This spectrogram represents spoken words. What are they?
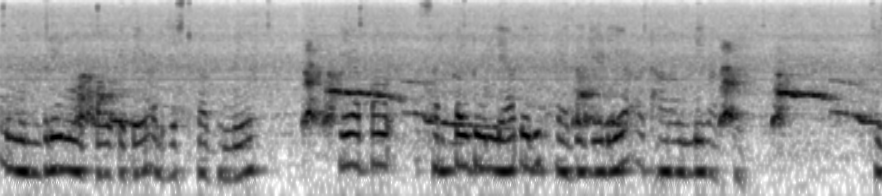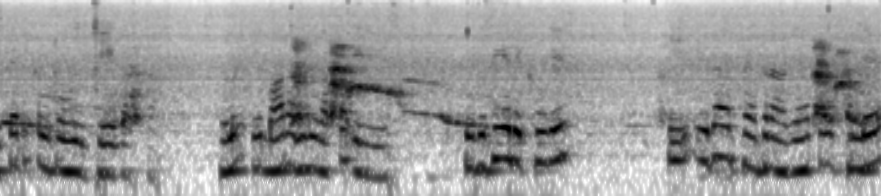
ਇਹ ਮੁੰਦਰੀ ਨੂੰ ਆਪਾਂ ਕਿਤੇ ਐਡਜਸਟ ਕਰ ਦਿੰਦੇ ਆ ਇਹ ਆਪਾਂ ਸਰਕਲ ਟੂਲ ਲਿਆ ਤੇ ਇਹਦੀ ਫੈਦਰ ਜਿਹੜੀ ਆ 18 19 ਕਰਤੀ ਠੀਕ ਹੈ ਤੇ ਕੰਟਰੋਲ ਜੇ ਕਰਤਾ। ਹੁਣ ਇਹ ਬਾਹਰ ਆ ਜਾਊਗਾ ਆਪਾਂ ਏਰੀਅਸ ਹੁਣ ਤੁਸੀਂ ਇਹ ਦੇਖੋਗੇ ਕਿ ਇਹਦਾ ਫੈਦਰ ਆ ਗਿਆ ਪਰ ਥੱਲੇ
